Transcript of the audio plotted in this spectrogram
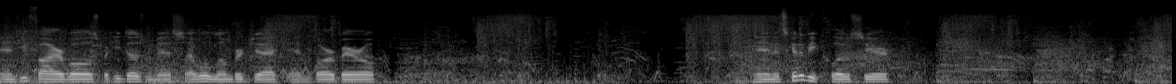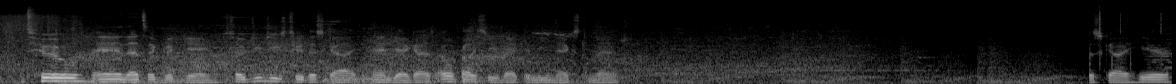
And he fireballs, but he does miss. I will Lumberjack and Bar Barrel. And it's going to be close here. Two, and that's a good game. So GG's to this guy. And yeah, guys, I will probably see you back in the next match. this guy here.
